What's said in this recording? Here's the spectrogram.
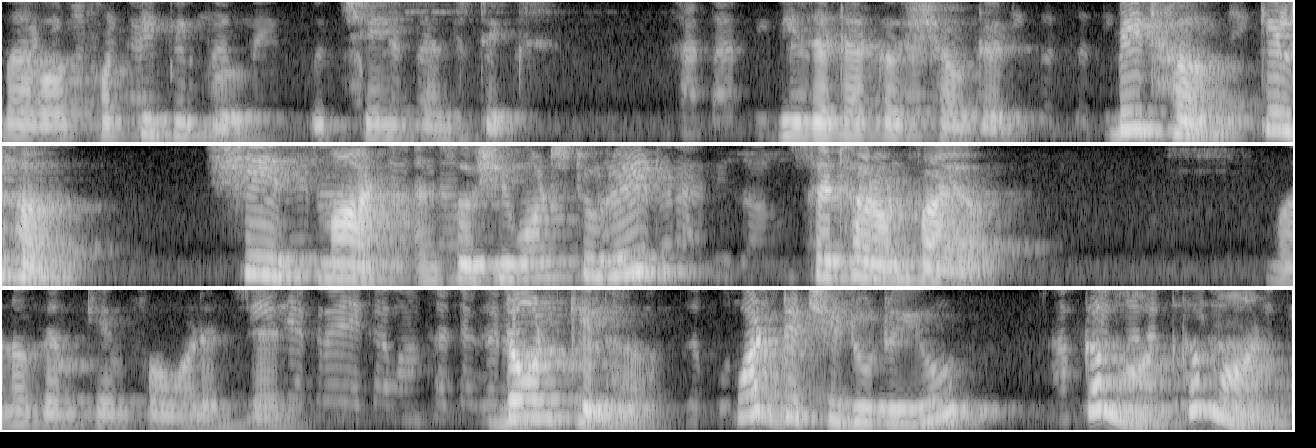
by about 40 people with chains and sticks. These attackers shouted, Beat her, kill her. She is smart and so she wants to read? Set her on fire. One of them came forward and said, Don't kill her. What did she do to you? Come on, come on.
